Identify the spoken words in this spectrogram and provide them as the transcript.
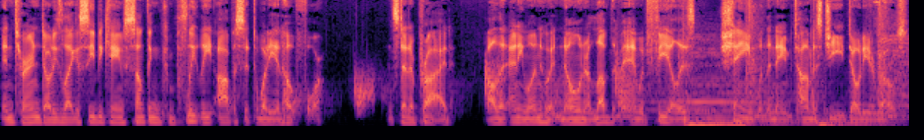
In turn, Doty's legacy became something completely opposite to what he had hoped for. Instead of pride, all that anyone who had known or loved the man would feel is shame when the name Thomas G. Doty arose.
